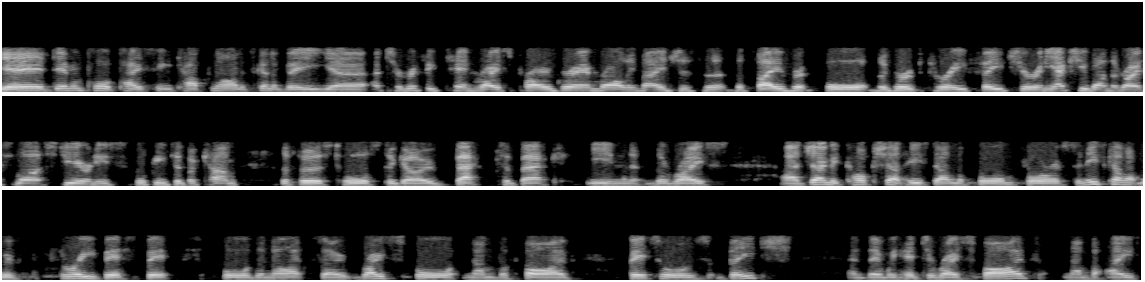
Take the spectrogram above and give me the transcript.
Yeah, Devonport Pacing Cup night. It's going to be uh, a terrific 10 race program. Riley Major's the, the favourite for the Group 3 feature, and he actually won the race last year, and he's looking to become the first horse to go back to back in the race. Uh, Jamie Cockshut, he's done the form for us, and he's come up with three best bets for the night. So race four, number five, Bettor's Beach, and then we head to race five, number eight,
